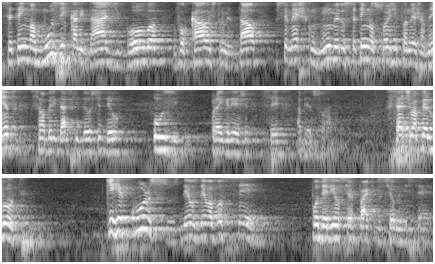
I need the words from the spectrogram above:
você tem uma musicalidade boa, vocal, instrumental, você mexe com números, você tem noções de planejamento, são habilidades que Deus te deu. Use para a igreja ser abençoada. Sétima pergunta: Que recursos Deus deu a você poderiam ser parte do seu ministério?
